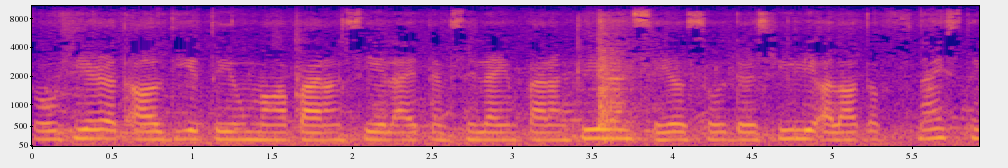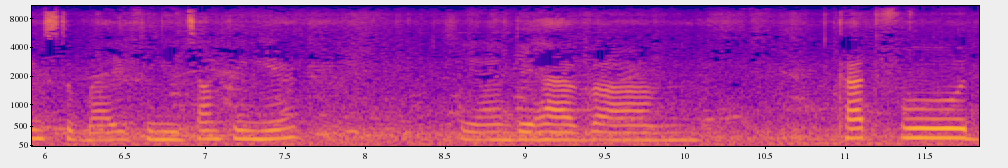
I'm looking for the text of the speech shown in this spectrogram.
So here at Aldi, ito yung mga parang sale items nila, yung parang clearance sale. So there's really a lot of nice things to buy if you need something here. So and they have um, cat food,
